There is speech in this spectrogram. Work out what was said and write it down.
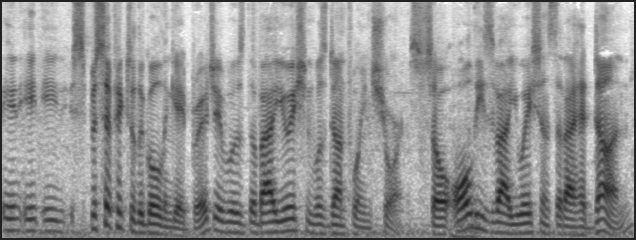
in, in, in specific to the Golden Gate Bridge, it was the valuation was done for insurance. So all mm-hmm. these valuations that I had done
